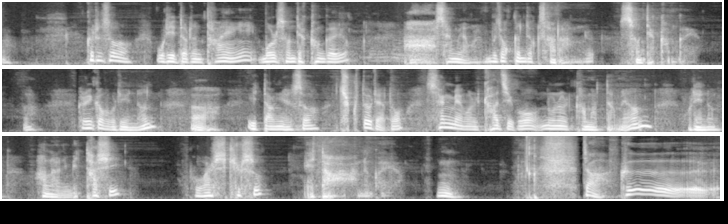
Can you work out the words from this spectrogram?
어. 그래서 우리들은 다행히 뭘 선택한 거예요? 아 생명을 무조건적 사랑을 선택한 거예요. 어. 그러니까 우리는 어, 이 땅에서 죽더라도 생명을 가지고 눈을 감았다면 우리는 하나님이 다시 부활시킬 수 있다는 거예요. 음. 자, 그,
